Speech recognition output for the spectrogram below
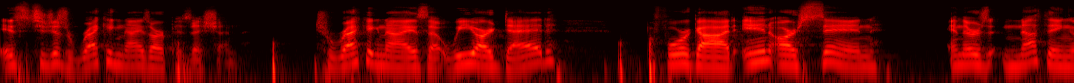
is to just recognize our position, to recognize that we are dead before God in our sin and there's nothing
